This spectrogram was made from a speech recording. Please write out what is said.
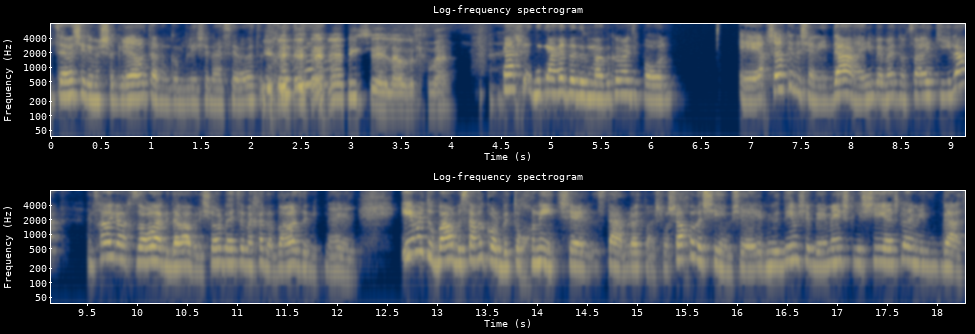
הצוות שלי משגרר אותנו גם בלי שנעשה לו את התוכנית הזאת. אין לי שאלה בכלל. ניקח את הדוגמה בקומיוניטי Uh, עכשיו כדי שאני אדע האם באמת נוצרה לי קהילה, אני צריכה רגע לחזור להגדרה ולשאול בעצם איך הדבר הזה מתנהל. אם מדובר בסך הכל בתוכנית של סתם, לא יודעת מה, שלושה חודשים, שהם יודעים שבימי שלישי יש להם מפגש,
